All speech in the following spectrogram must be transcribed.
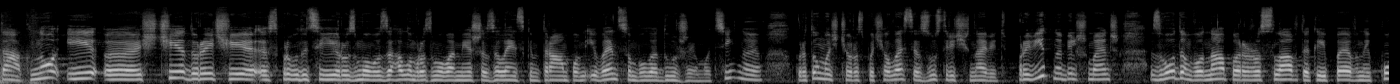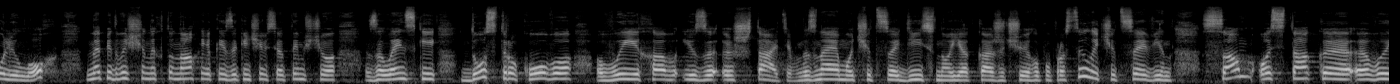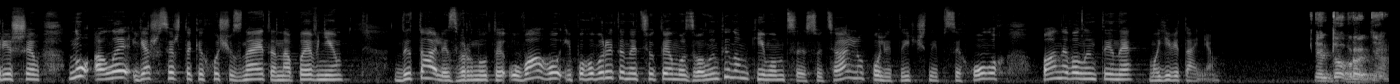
Так, ну і е, ще до речі, з приводу цієї розмови, загалом розмова між Зеленським, Трампом і Венсом була дуже емоційною. При тому, що розпочалася зустріч навіть привітно, більш-менш згодом вона переросла в такий певний полілог на підвищених тонах, який закінчився тим, що Зеленський достроково виїхав із штатів. Не знаємо, чи це дійсно, як кажуть, що його попросили, чи це він сам ось так е, е, вирішив. Ну але я ж все ж таки хочу, знаєте, на певні. Деталі звернути увагу і поговорити на цю тему з Валентином Кімом. Це соціально-політичний психолог. Пане Валентине, мої вітання. Доброго дня.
